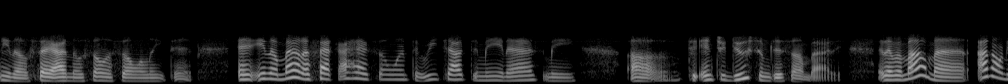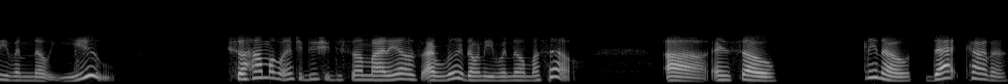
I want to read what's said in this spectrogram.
you know, say I know so and so on LinkedIn. And you know, matter of fact, I had someone to reach out to me and ask me uh, to introduce him to somebody. And in my mind, I don't even know you. So how am I going to introduce you to somebody else I really don't even know myself? Uh, and so, you know, that kind of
